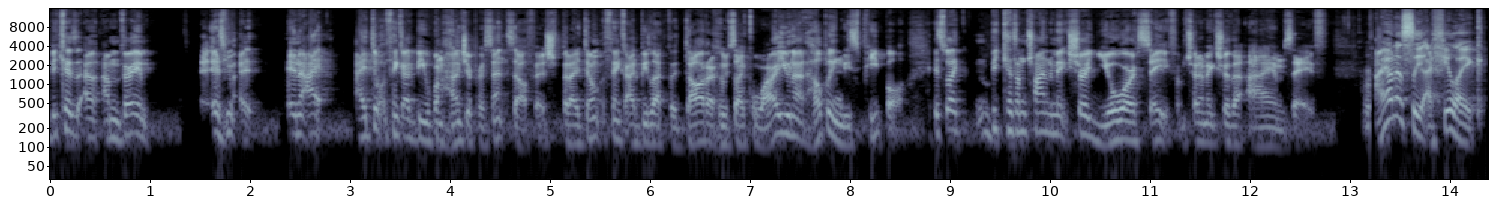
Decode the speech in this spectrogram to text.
Because I, i'm very it's, and i i don't think i'd be 100% selfish but i don't think i'd be like the daughter who's like why are you not helping these people? It's like because i'm trying to make sure you're safe. I'm trying to make sure that i am safe. I honestly i feel like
